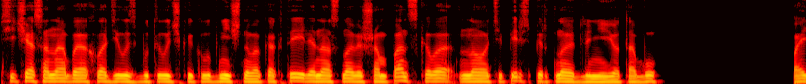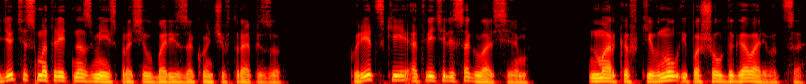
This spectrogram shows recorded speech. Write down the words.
Сейчас она бы охладилась бутылочкой клубничного коктейля на основе шампанского, но теперь спиртное для нее табу. «Пойдете смотреть на змей?» — спросил Борис, закончив трапезу. Курецкие ответили согласием. Марков кивнул и пошел договариваться.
